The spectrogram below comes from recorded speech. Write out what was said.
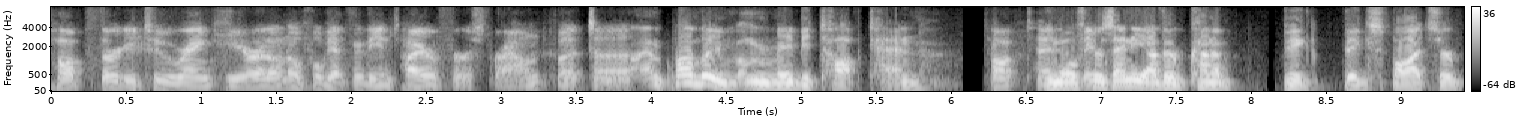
top 32 rank here. I don't know if we'll get through the entire first round, but uh, I'm probably um, maybe top ten. top 10. You know, if Maybe- there's any other kind of big big spots or,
